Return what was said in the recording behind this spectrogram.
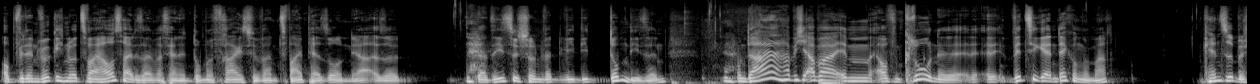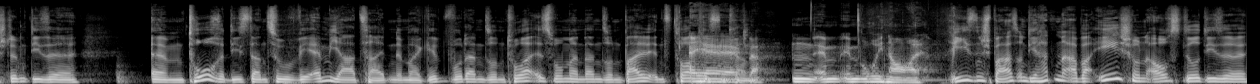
ob wir denn wirklich nur zwei Haushalte sein, was ja eine dumme Frage ist. Wir waren zwei Personen, ja. Also da siehst du schon, wie die dumm die sind. Ja. Und da habe ich aber im, auf dem Klo eine äh, witzige Entdeckung gemacht. Kennst du bestimmt diese ähm, Tore, die es dann zu WM-Jahrzeiten immer gibt, wo dann so ein Tor ist, wo man dann so einen Ball ins Tor pissen ja, ja, kann. klar. Mm, Im, Im Urinal. Riesenspaß und die hatten aber eh schon auch so diese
